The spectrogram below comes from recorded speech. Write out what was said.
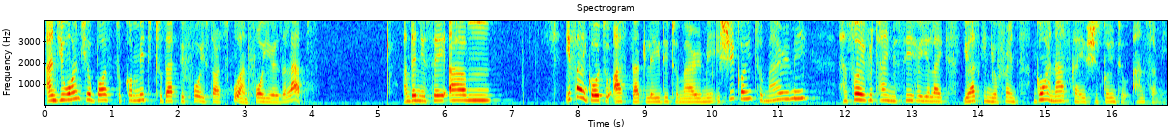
And you want your boss to commit to that before you start school and four years elapse. And then you say, um, if I go to ask that lady to marry me, is she going to marry me? And so every time you see her, you're like, you're asking your friend, go and ask her if she's going to answer me.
